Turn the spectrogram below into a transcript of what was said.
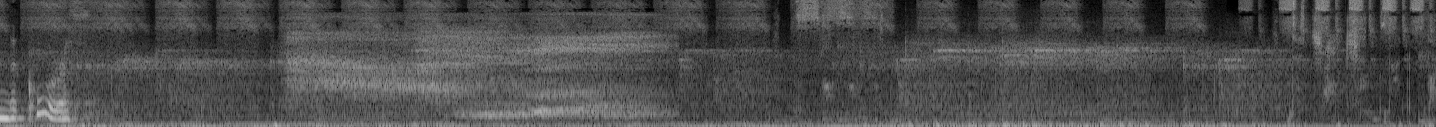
in the chorus. Interjections at full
